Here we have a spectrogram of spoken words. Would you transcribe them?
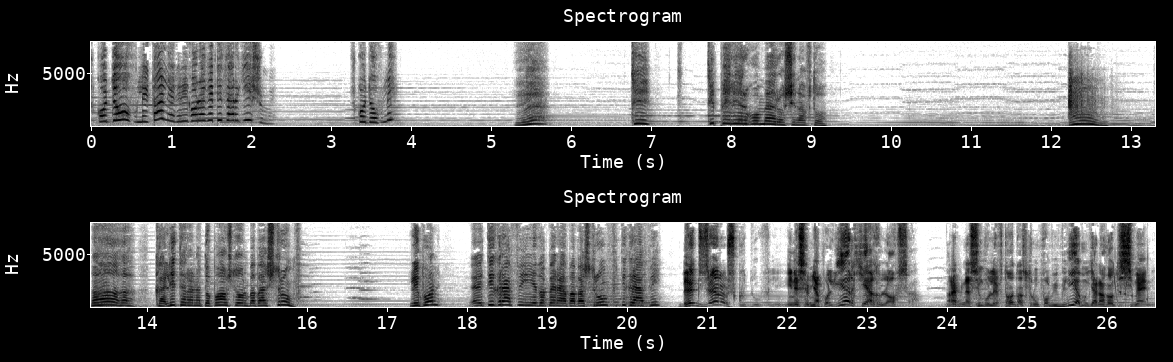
Σκοντόφλι, κάνε γρήγορα γιατί θα αργήσουμε. Σκοντόφλι. Ε, τι, τι περίεργο μέρος είναι αυτό. Καλύτερα να το πάω στον Μπαμπαστρούμφ. Λοιπόν, ε, τι γράφει εδώ πέρα Μπαμπαστρούμφ, τι γράφει; Δεν ξέρω, Σκουτούφλι. Είναι σε μια πολύ αρχαία γλώσσα. Πρέπει να συμβουλευτώ τα στρουμφοβιβλία μου για να δω τι σημαίνει.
